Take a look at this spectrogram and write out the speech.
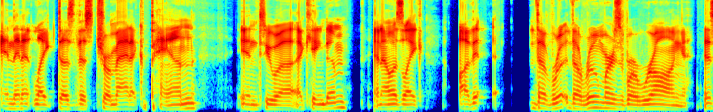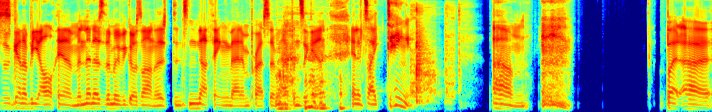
and then it like does this dramatic pan into a, a kingdom, and I was like, oh, the, the the rumors were wrong. This is gonna be all him. And then as the movie goes on, it's, there's nothing that impressive happens again, and it's like, dang it. Um, but uh,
